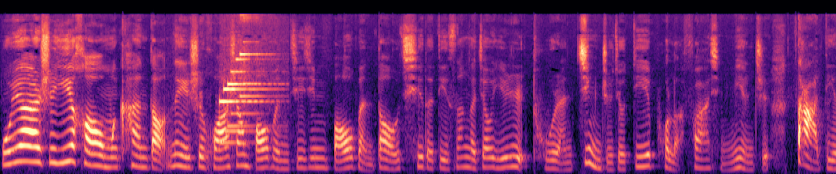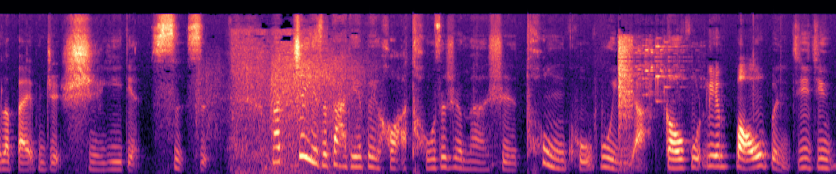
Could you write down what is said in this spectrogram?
五月二十一号，我们看到内市华商保本基金保本到期的第三个交易日，突然净值就跌破了发行面值，大跌了百分之十一点四四。那这次大跌背后啊，投资者们是痛苦不已啊，高呼连保本基金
